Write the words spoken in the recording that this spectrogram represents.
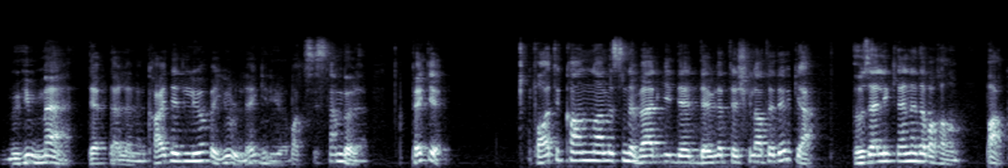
mühimme defterlerine kaydediliyor ve yürürlüğe giriyor. Bak sistem böyle. Peki Fatih Kanunnamesi'nde vergi de, devlet teşkilatı dedik ya özelliklerine de bakalım. Bak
